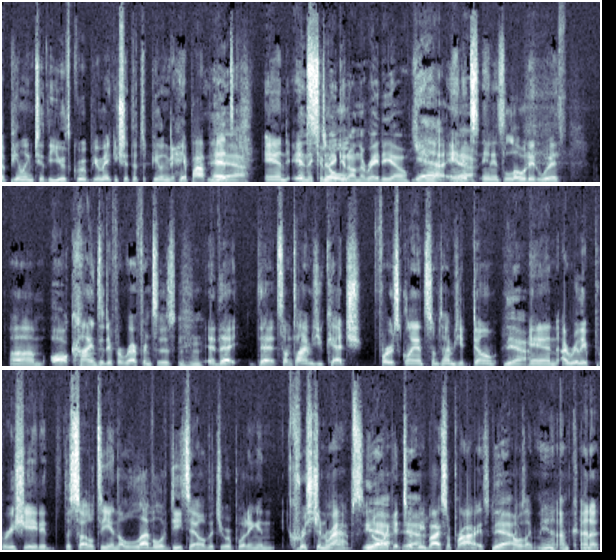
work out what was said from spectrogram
appealing to the youth group. You're making shit that's appealing to hip hop heads. Yeah. And it's and they can still, make it on the radio. yeah, and Yeah. it's and it's loaded with um, all kinds of different references Mm-hmm. that that sometimes you catch first glance, sometimes you don't. Yeah. and I really appreciated the subtlety and the level of detail that you were putting in Christian raps. You know, Yeah, like it took yeah. me by surprise. Yeah. I was like, man, I'm kind of,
